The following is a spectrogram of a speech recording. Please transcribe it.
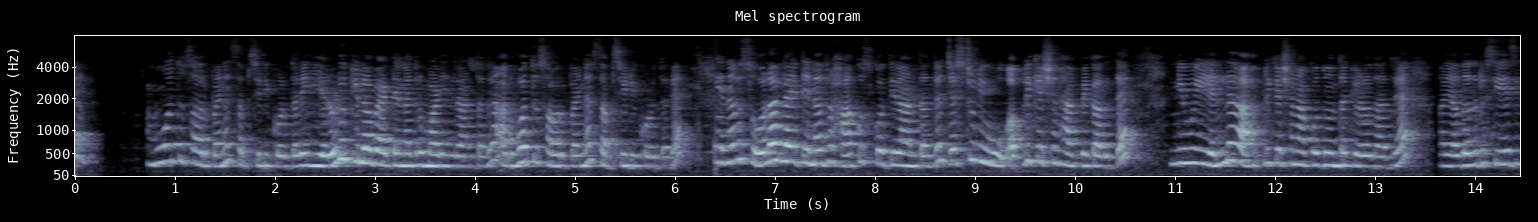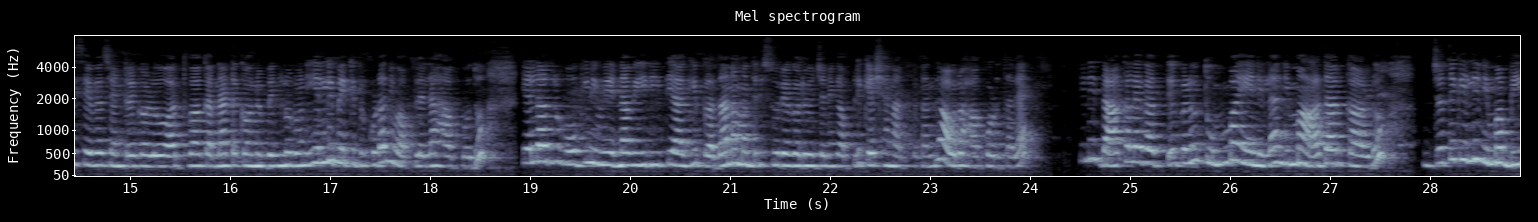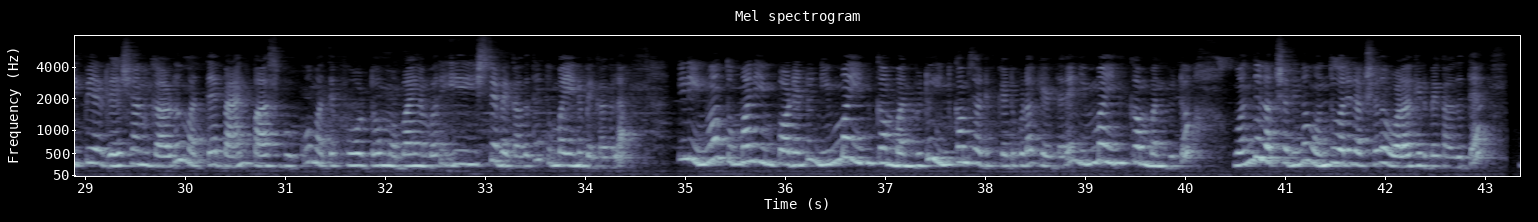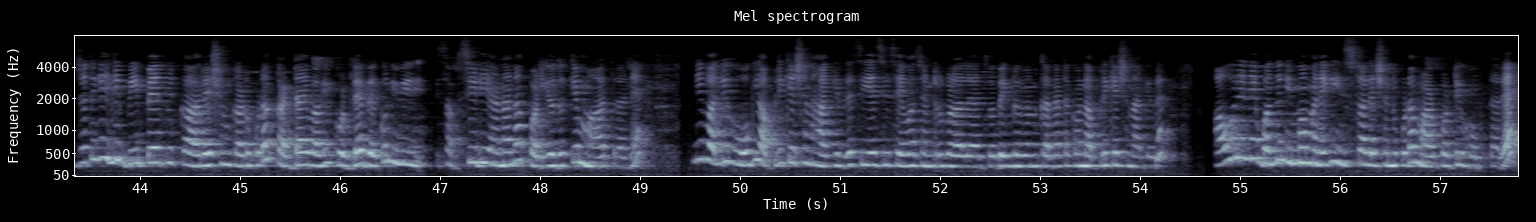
ಮೂವತ್ತು ಸಾವಿರ ರೂಪಾಯಿನ ಸಬ್ಸಿಡಿ ಕೊಡ್ತಾರೆ. ಎರಡು ಕಿಲೋ ವ್ಯಾಟ್ ಏನಾದರೂ ಮಾಡಿದ್ದೀರಾ ಅಂತಂದರೆ ಅರವತ್ತು ಸಾವಿರ ರೂಪಾಯಿನ ಸಬ್ಸಿಡಿ ಕೊಡ್ತಾರೆ. ಏನಾದರೂ ಸೋಲಾರ್ ಲೈಟ್ ಏನಾದರೂ ಹಾಕಿಸ್ಕೋತೀರಾ ಅಂತಂದರೆ ಜಸ್ಟ್ ನೀವು ಅಪ್ಲಿಕೇಶನ್ ಹಾಕಬೇಕಾಗುತ್ತೆ. ನೀವು ಎಲ್ಲ ಅಪ್ಲಿಕೇಶನ್ ಹಾಕೋದು ಅಂತ ಕೇಳೋದಾದರೆ ಯಾವುದಾದ್ರೂ ಸಿ ಎಸ್ ಸಿ ಸೇವಾ ಸೆಂಟರ್ಗಳು ಅಥವಾ ಕರ್ನಾಟಕವನ್ನು ಬೆಂಗಳೂರು ಎಲ್ಲಿ ಬೇಕಿದ್ರೂ ಕೂಡ ನೀವು ಅಪ್ಲೆಲ್ಲ ಹಾಕ್ಬೋದು. ಎಲ್ಲಾದರೂ ಹೋಗಿ ನೀವು ನಾವು ಈ ರೀತಿಯಾಗಿ ಪ್ರಧಾನಮಂತ್ರಿ ಸೂರ್ಯಗರ್ ಯೋಜನೆಗೆ ಅಪ್ಲಿಕೇಶನ್ ಹಾಕ್ಬೇಕಂದ್ರೆ ಅವರು ಹಾಕ್ಕೊಡ್ತಾರೆ ಇಲ್ಲಿ ದಾಖಲೆಗತ್ಯಗಳು ತುಂಬ ಏನಿಲ್ಲ. ನಿಮ್ಮ ಆಧಾರ್ ಕಾರ್ಡು, ಜೊತೆಗೆ ಇಲ್ಲಿ ನಿಮ್ಮ B P L ration card ಮತ್ತು ಬ್ಯಾಂಕ್ ಪಾಸ್ಬುಕ್ಕು ಮತ್ತು ಫೋಟೋ, ಮೊಬೈಲ್ ನಂಬರ್ ಈ ಇಷ್ಟೇ ಬೇಕಾಗುತ್ತೆ. ತುಂಬ ಏನೂ ಬೇಕಾಗಲ್ಲ. ಇಲ್ಲಿ ಇನ್ನೊಂದು ತುಂಬಾ ಇಂಪಾರ್ಟೆಂಟು ನಿಮ್ಮ ಇನ್ಕಮ್ ಬಂದುಬಿಟ್ಟು ಇನ್ಕಮ್ ಸರ್ಟಿಫಿಕೇಟ್ ಕೂಡ ಕೇಳ್ತಾರೆ. ನಿಮ್ಮ ಇನ್ಕಮ್ ಬಂದುಬಿಟ್ಟು ಒಂದು ಲಕ್ಷದಿಂದ ಒಂದೂವರೆ ಲಕ್ಷದ ಒಳಗಿರಬೇಕಾಗುತ್ತೆ. ಜೊತೆಗೆ ಇಲ್ಲಿ B P L ration card ಕೂಡ ಕಡ್ಡಾಯವಾಗಿ ಕೊಡಲೇಬೇಕು. ನೀವು ಈ ಸಬ್ಸಿಡಿ ಹಣನ ಪಡೆಯೋದಕ್ಕೆ ಮಾತ್ರನೇ. ನೀವು ಅಲ್ಲಿ ಹೋಗಿ ಅಪ್ಲಿಕೇಶನ್ ಹಾಕಿದರೆ ಸಿ ಎಸ್ ಸಿ ಸೇವಾ ಸೆಂಟರ್ಗಳಲ್ಲಿ ಅಥವಾ ಬೆಂಗಳೂರು ಒಂದು ಅಪ್ಲಿಕೇಶನ್ ಹಾಕಿದರೆ, ಅವರೇನೆ ಬಂದು ನಿಮ್ಮ ಮನೆಗೆ ಇನ್ಸ್ಟಾಲೇಷನ್ ಕೂಡ ಮಾಡಿಕೊಟ್ಟು ಹೋಗ್ತಾರೆ.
